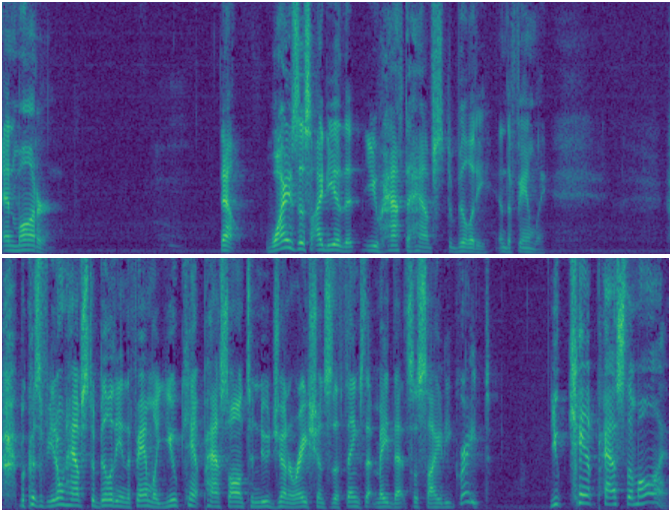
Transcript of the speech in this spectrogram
and modern. Now, why is this idea that you have to have stability in the family? Because if you don't have stability in the family, you can't pass on to new generations the things that made that society great. You can't pass them on.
